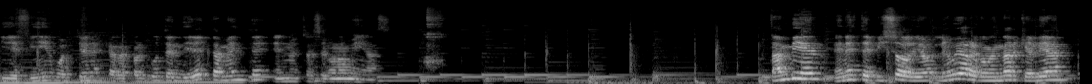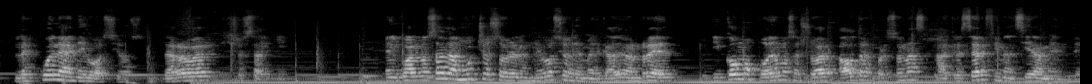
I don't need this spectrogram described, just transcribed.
y definir cuestiones que repercuten directamente en nuestras economías. También en este episodio les voy a recomendar que lean La Escuela de Negocios de Robert Kiyosaki, el cual nos habla mucho sobre los negocios de mercadeo en red y cómo podemos ayudar a otras personas a crecer financieramente.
